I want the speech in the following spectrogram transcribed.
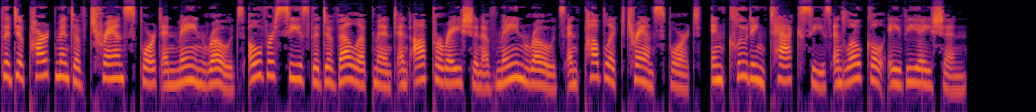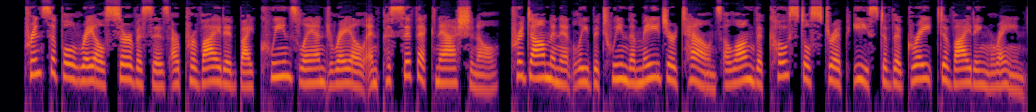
The Department of Transport and Main Roads oversees the development and operation of main roads and public transport, including taxis and local aviation. Principal rail services are provided by Queensland Rail and Pacific National, predominantly between the major towns along the coastal strip east of the Great Dividing Range.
